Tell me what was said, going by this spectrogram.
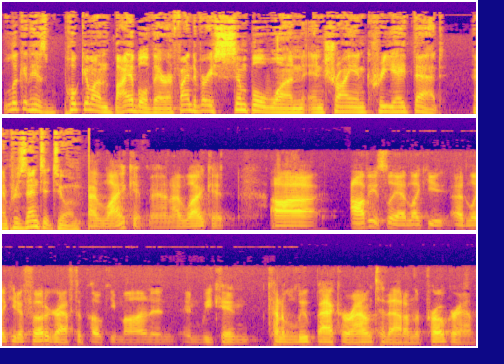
look at his Pokemon Bible there and find a very simple one and try and create that and present it to him. I like it, man. I like it. Uh, obviously, I'd like you. I'd like you to photograph the Pokemon, and, and we can kind of loop back around to that on the program.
